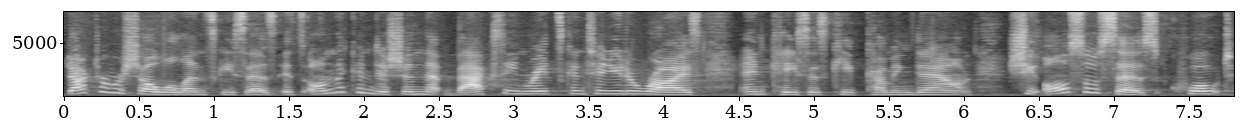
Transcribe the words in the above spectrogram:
Dr. Rochelle Walensky says it's on the condition that vaccine rates continue to rise and cases keep coming down. She also says, quote,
